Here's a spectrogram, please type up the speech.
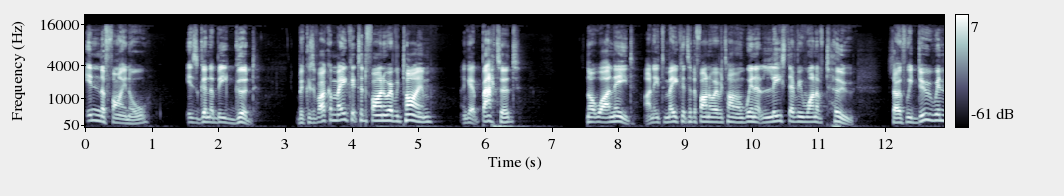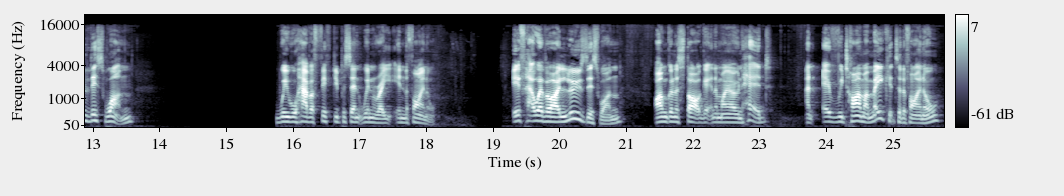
in the final is going to be good. Because if I can make it to the final every time and get battered not what I need. I need to make it to the final every time and win at least every one of two. So if we do win this one, we will have a 50% win rate in the final. If, however, I lose this one, I'm going to start getting in my own head. And every time I make it to the final,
